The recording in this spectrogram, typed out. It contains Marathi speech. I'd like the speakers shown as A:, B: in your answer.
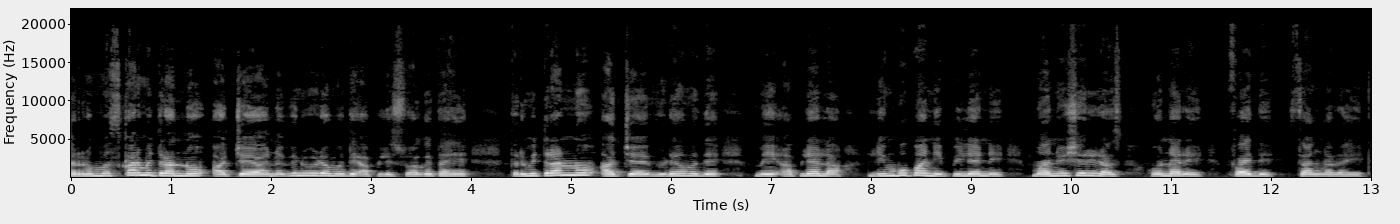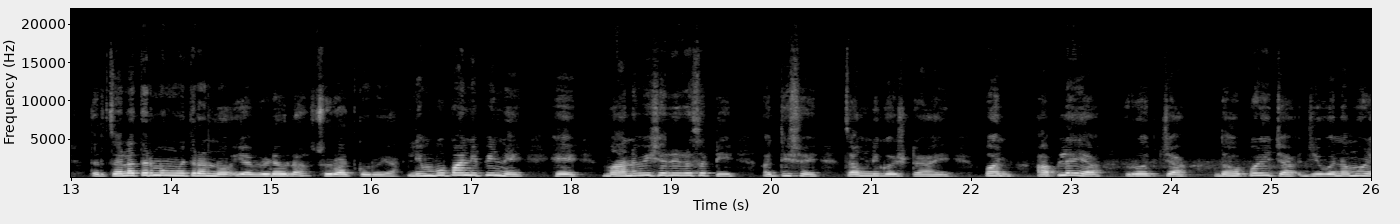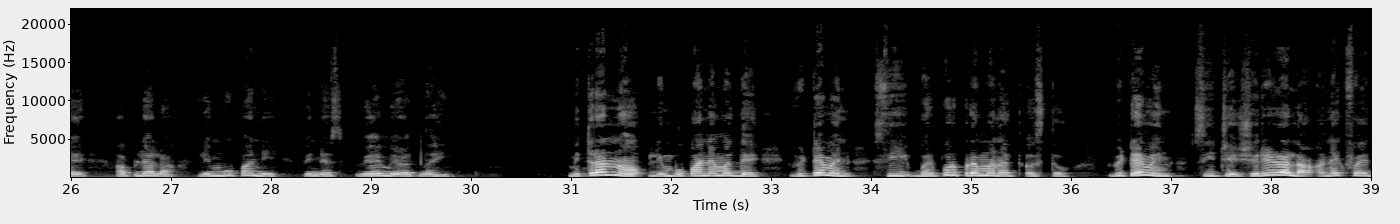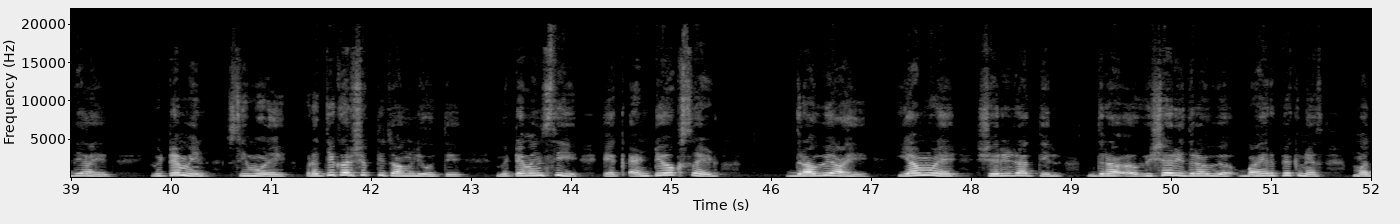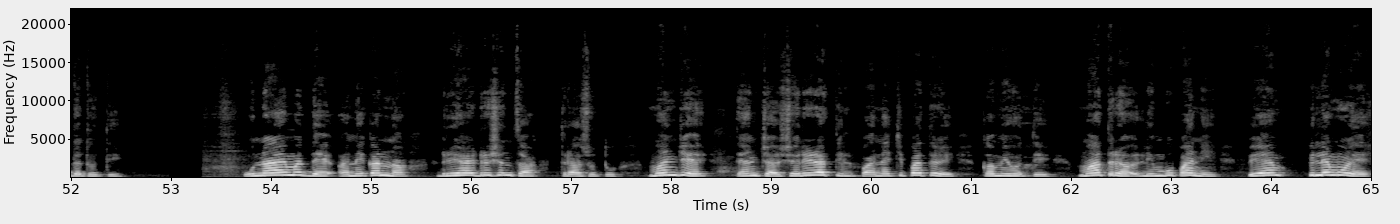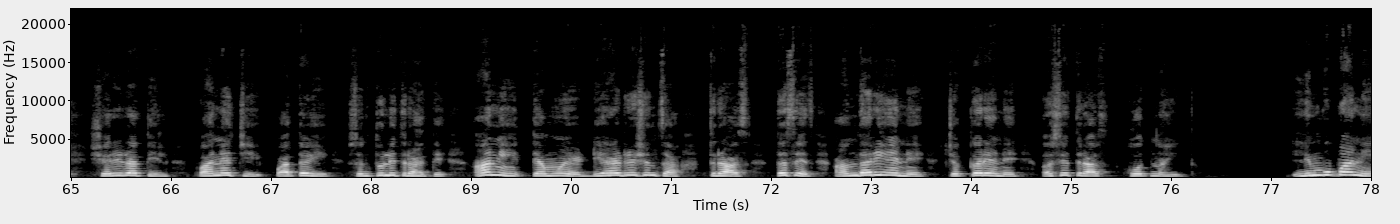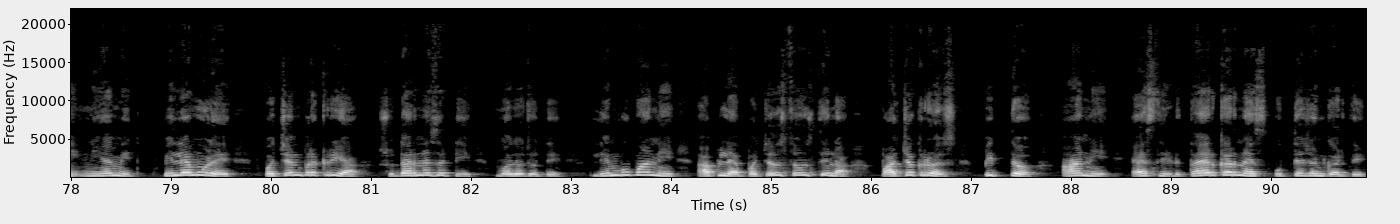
A: तर नमस्कार मित्रांनो आजच्या या नवीन व्हिडिओमध्ये आपले स्वागत आहे. तर मित्रांनो आजच्या या व्हिडिओमध्ये मी आपल्याला लिंबू पाणी पिल्याने मानवी शरीरास होणारे फायदे सांगणार आहे. तर चला तर मग मित्रांनो या व्हिडिओला सुरुवात करूया. लिंबू पाणी पिणे हे मानवी शरीरासाठी अतिशय चांगली गोष्ट आहे. पण आपल्या या रोजच्या धावपळीच्या जीवनामुळे आपल्याला लिंबू पाणी पिण्यास वेळ मिळत नाही. मित्रांनो लिंबू पाण्यामध्ये व्हिटॅमिन सी भरपूर प्रमाणात असतं. व्हिटॅमिन सीचे शरीराला अनेक फायदे आहेत. व्हिटॅमिन सीमुळे प्रतिकारशक्ती चांगली होते. व्हिटॅमिन सी एक अँटीऑक्साइड द्रव्य आहे. यामुळे शरीरातील द्रा विषारी द्रव्य बाहेर फेकण्यास मदत होते. उन्हाळ्यामध्ये अनेकांना डिहायड्रेशनचा त्रास होतो. म्हणजे त्यांच्या शरीरातील पाण्याची पातळी कमी होते. मात्र लिंबू पाणी पिया पिल्यामुळे शरीरातील पाण्याची पातळी संतुलित राहते आणि त्यामुळे डिहायड्रेशनचा त्रास तसेच अंधारी येणे चक्कर येणे असे त्रास होत नाहीत. लिंबू पाणी नियमित पिल्यामुळे पचन प्रक्रिया सुधारण्यासाठी मदत होते. लिंबू पाणी आपल्या पचनसंस्थेला पाचक रस पित्त आणि ॲसिड तयार करण्यास उत्तेजन करते.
